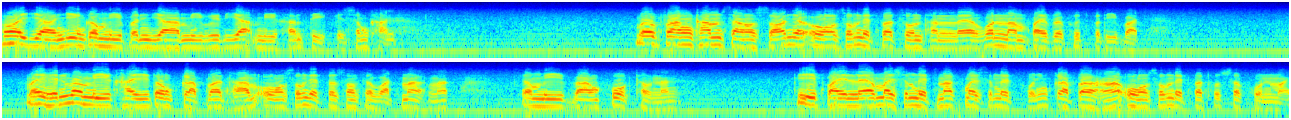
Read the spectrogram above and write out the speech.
พาะอย่างยิ่งก็มีปัญญามีวิริยะมีขันติเป็นสำคัญ เมื่อฟังคำสั่งสอนจากองค์สมเด็จพระสุนทันแล้วก็นำไปประพฤติปฏิบัติ ไม่เห็นว่ามีใครต้องกลับมาถามองค์สมเด็จพระทรงสวัสดิ์มากนักก็มีบางพวกเท่านั้น ที่ไปแล้วไม่สำเร็จมรรคไม่สำเร็จผลกลับมาหาองค์สมเด็จพระทศพลใหม่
